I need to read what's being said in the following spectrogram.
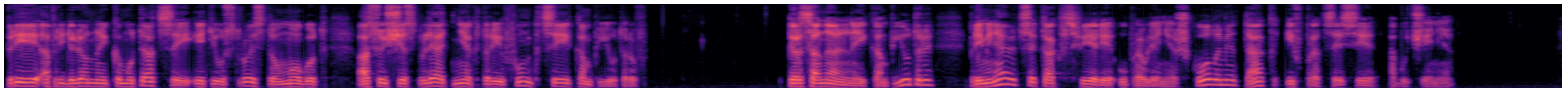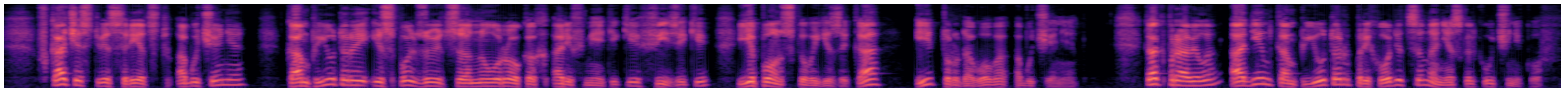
При определенной коммутации эти устройства могут осуществлять некоторые функции компьютеров. Персональные компьютеры применяются как в сфере управления школами, так и в процессе обучения. В качестве средств обучения компьютеры используются на уроках арифметики, физики, японского языка и трудового обучения. Как правило, один компьютер приходится на несколько учеников.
